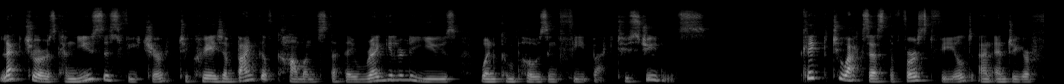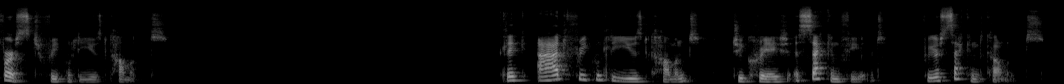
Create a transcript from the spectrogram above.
Lecturers can use this feature to create a bank of comments that they regularly use when composing feedback to students. Click to access the first field and enter your first frequently used comment. Click Add Frequently Used Comment to create a second field for your second comment.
